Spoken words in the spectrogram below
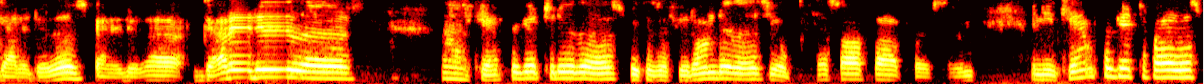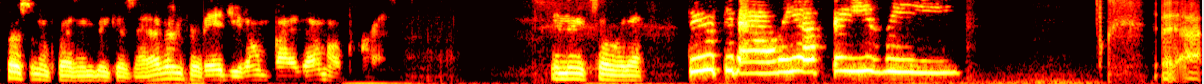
gotta do this, gotta do that, gotta do this. Oh, can't forget to do this because if you don't do this, you'll piss off that person. And you can't forget to buy this person a present because heaven forbid you don't buy them a present. And Nick's over there, dude, did have Daisy? I,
